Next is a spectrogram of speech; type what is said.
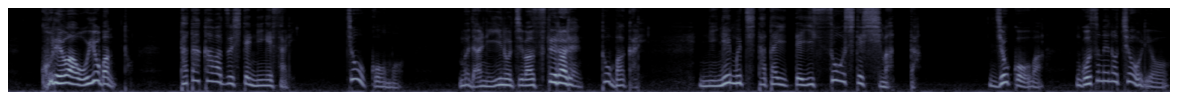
「これは及ばん」と戦わずして逃げ去り長江も「無駄に命は捨てられん」とばかり逃げ鞭叩いて一掃してしまった女皇は五詰めの長領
